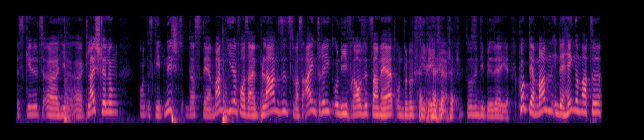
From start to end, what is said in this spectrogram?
Es gilt äh, hier äh, Gleichstellung Und es geht nicht, dass der Mann hier vor seinem Plan sitzt, was einträgt und die Frau sitzt am Herd und benutzt die Regler. so sind die Bilder hier. Guckt der Mann in der Hängematte,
